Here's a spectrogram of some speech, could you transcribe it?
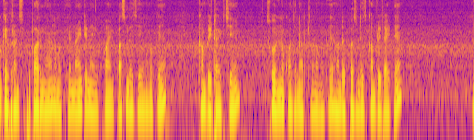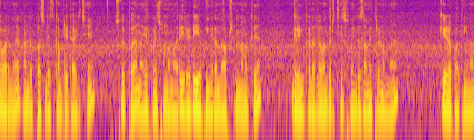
ஓகே ஃப்ரெண்ட்ஸ் இப்போ பாருங்கள் நமக்கு நைன்ட்டி நைன் பாயிண்ட் பர்சன்டேஜ் நமக்கு கம்ப்ளீட் ஆகிடுச்சு ஸோ இன்னும் கொஞ்சம் நேரத்தில் நமக்கு ஹண்ட்ரட் பர்சன்டேஜ் கம்ப்ளீட் ஆகிட்டு இந்த பாருங்கள் ஹண்ட்ரட் பர்சன்டேஜ் கம்ப்ளீட் ஆகிடுச்சு ஸோ இப்போ நான் ஏற்கனவே சொன்ன மாதிரி ரெடி அப்படிங்கிற அந்த ஆப்ஷன் நமக்கு க்ரீன் கலரில் வந்துருச்சு. ஸோ இந்த சமயத்தில் நம்ம கீழே பார்த்தீங்கன்னா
